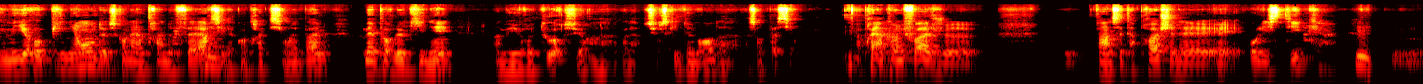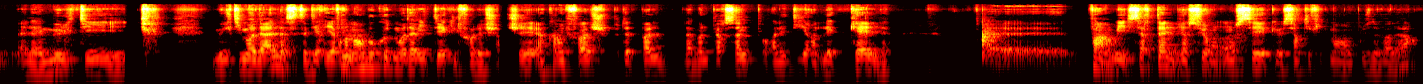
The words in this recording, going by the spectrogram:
une meilleure opinion de ce qu'on est en train de faire, mm. si la contraction est bonne, même pour le kiné, un meilleur retour sur euh, voilà sur ce qu'il demande à, son patient. Mm. Après, encore une fois, je, enfin cette approche, elle est, holistique, mm. elle est multi multimodale, c'est-à-dire il y a vraiment beaucoup de modalités qu'il faut aller chercher. Encore une fois, je suis peut-être pas la bonne personne pour aller dire lesquelles. Euh, enfin, oui, certaines, bien sûr, on sait que scientifiquement ont plus de valeur,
